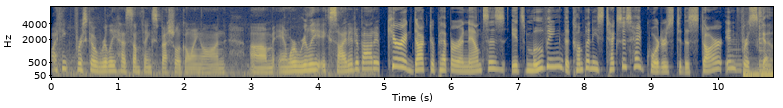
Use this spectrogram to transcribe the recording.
I think Frisco really has something special going on, um, and we're really excited about it. Keurig Dr. Pepper announces it's moving the company's Texas headquarters to the Star in Frisco.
